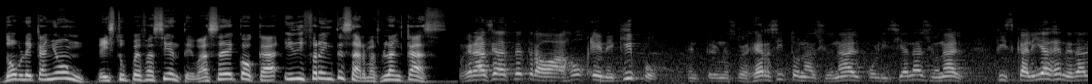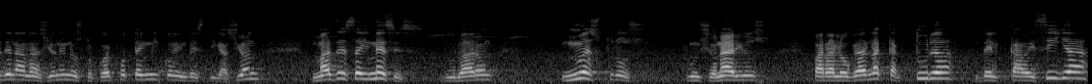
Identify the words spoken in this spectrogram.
doble cañón, estupefaciente base de coca y diferentes armas blancas. Gracias a este trabajo en equipo entre nuestro Ejército Nacional, Policía Nacional, Fiscalía General de la Nación y nuestro Cuerpo Técnico de Investigación, más de seis meses duraron nuestros funcionarios para lograr la captura del cabecilla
